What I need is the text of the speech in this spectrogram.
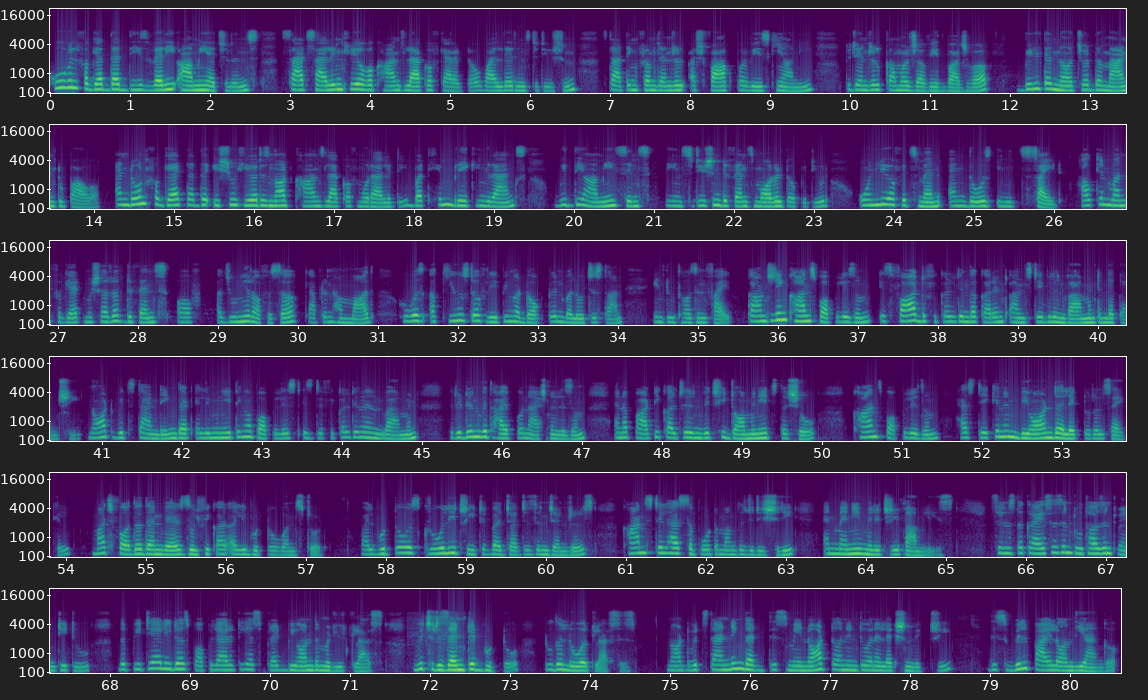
Who will forget that these very army echelons sat silently over Khan's lack of character while their institution, starting from General Ashfaq Parvez Kayani to General Qamar Javed Bajwa, built and nurtured the man to power. And don't forget that the issue here is not Khan's lack of morality, but him breaking ranks with the army since the institution defends moral turpitude only of its men and those in its side. How can one forget Musharraf's defense of a junior officer, Captain Hammad, who was accused of raping a doctor in Balochistan in 2005? Countering Khan's populism is far difficult in the current unstable environment in the country. Notwithstanding that eliminating a populist is difficult in an environment ridden with hyper nationalism and a party culture in which he dominates the show, Khan's populism has taken him beyond the electoral cycle, much further than where Zulfikar Ali Bhutto once stood. While Bhutto was cruelly treated by judges and generals, Khan still has support among the judiciary and many military families. Since the crisis in 2022, the PTI leader's popularity has spread beyond the middle class, which resented Bhutto, to the lower classes. Notwithstanding that this may not turn into an election victory, this will pile on the anger.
